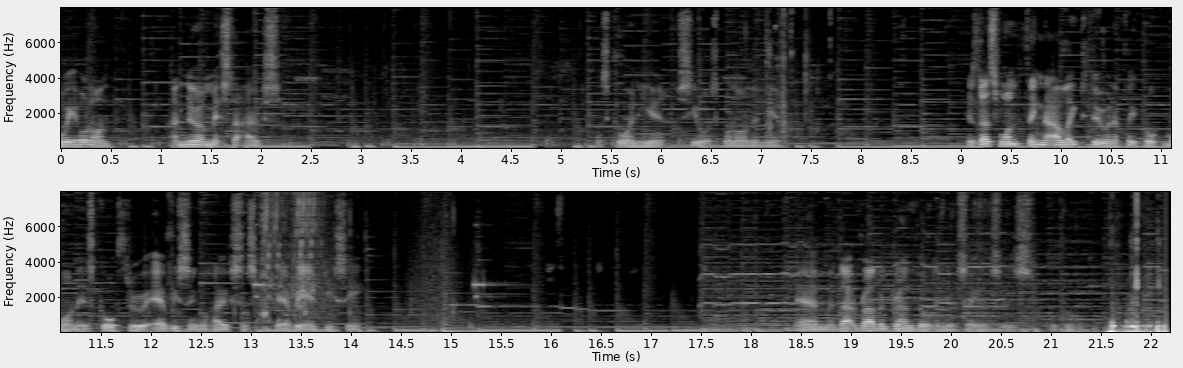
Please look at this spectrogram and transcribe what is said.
Oh wait, hold on. I knew I missed a house. Let's go in here, see what's going on in here. Because that's one thing that I like to do when I play Pokemon, is go through every single house and speak to every NPC. Um, that rather grand building inside us is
